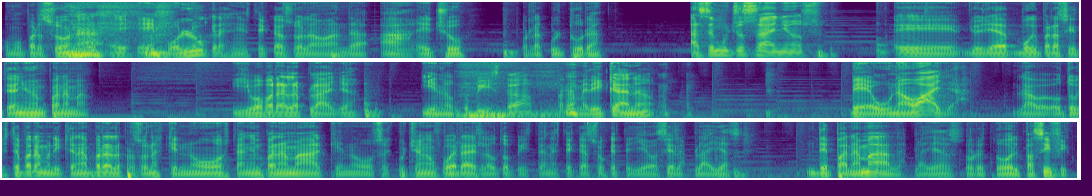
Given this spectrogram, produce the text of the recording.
como persona eh, eh, involucras, en este caso de la banda, has hecho por la cultura. Hace muchos años, eh, yo ya voy para siete años en Panamá, iba para la playa y en la autopista panamericana veo una valla. La autopista panamericana para las personas que no están en Panamá, que no se escuchan afuera, es la autopista en este caso que te lleva hacia las playas de Panamá, las playas sobre todo del Pacífico.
